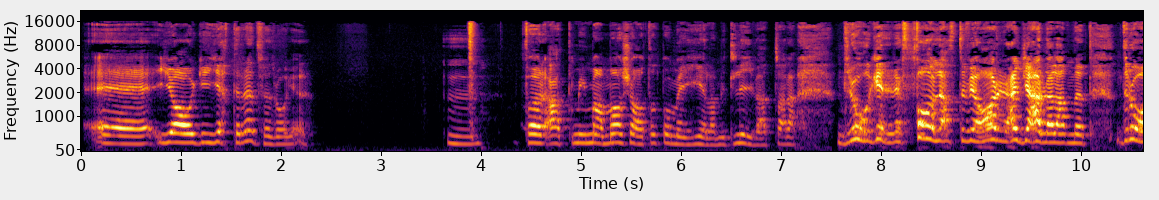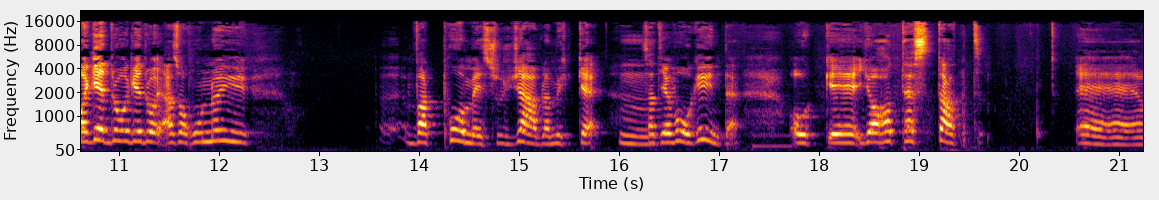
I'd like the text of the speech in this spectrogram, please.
eh, Jag är jätterädd för droger. Mm. För att min mamma har tjatat på mig hela mitt liv att såhär, droger är det farligaste vi har i det här jävla landet. Droger, droger, droger. Alltså hon har ju varit på mig så jävla mycket. Så att jag vågar ju inte. Och eh, jag har testat. Eh,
